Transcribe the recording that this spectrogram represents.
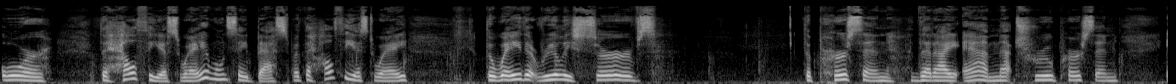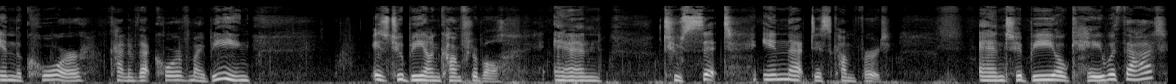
or the healthiest way, I won't say best, but the healthiest way, the way that really serves the person that I am, that true person in the core, kind of that core of my being, is to be uncomfortable and to sit in that discomfort and to be okay with that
